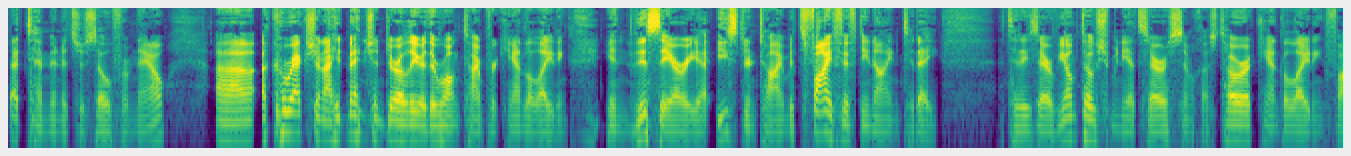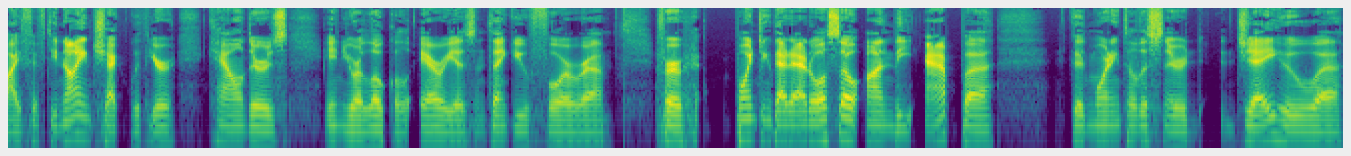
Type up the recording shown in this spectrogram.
about 10 minutes or so from now. Uh, a correction, I had mentioned earlier the wrong time for candle lighting in this area, Eastern Time. It's 5.59 today. Today's Erev Yom Tov, Shmini Atzeres, Simchas Torah, candle lighting 5.59. Check with your calendars in your local areas. And thank you for uh, for pointing that out also on the app. Uh, good morning to listener Jay, who uh,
